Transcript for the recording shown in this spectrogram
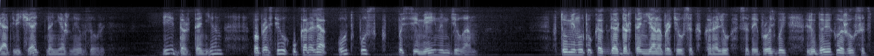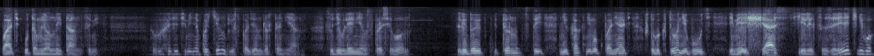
и отвечать на нежные взоры. И Д'Артаньян попросил у короля отпуск по семейным делам. В ту минуту, когда Д'Артаньян обратился к королю с этой просьбой, Людовик ложился спать, утомленный танцами. «Вы хотите меня покинуть, господин Д'Артаньян?» — с удивлением спросил он. Людовик XIV никак не мог понять, чтобы кто-нибудь, имея счастье лицезреть его,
